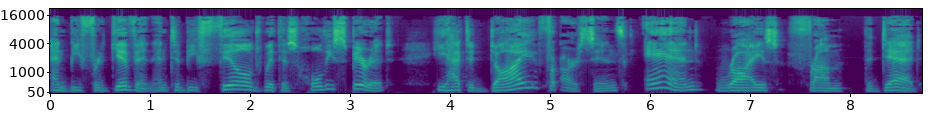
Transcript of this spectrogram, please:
and be forgiven and to be filled with his Holy Spirit, he had to die for our sins and rise from the dead.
